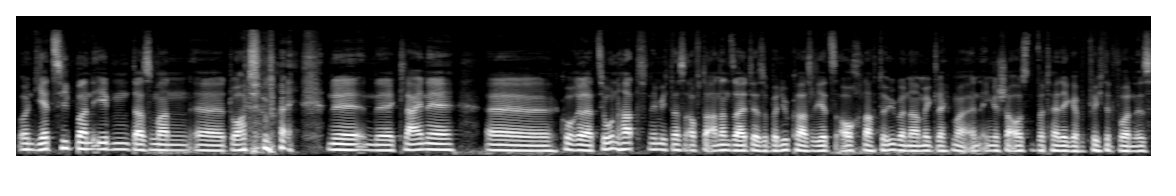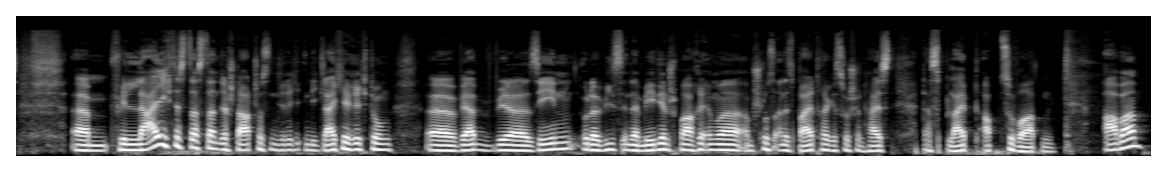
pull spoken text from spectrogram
Und jetzt sieht man eben, dass man äh, dort eine, eine kleine äh, Korrelation hat, nämlich dass auf der anderen Seite, also bei Newcastle jetzt auch nach der Übernahme gleich mal ein englischer Außenverteidiger verpflichtet worden ist. Ähm, vielleicht ist das dann der Startschuss in die, in die gleiche Richtung, äh, werden wir sehen, oder wie es in der Mediensprache immer am Schluss eines Beitrages so schön heißt, das bleibt abzuwarten. Aber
